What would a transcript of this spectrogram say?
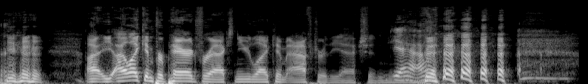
I, I like him prepared for action. You like him after the action.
